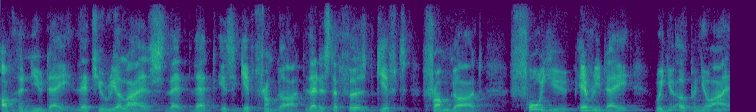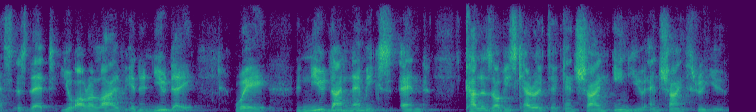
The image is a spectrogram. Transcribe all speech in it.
of the new day, that you realize that that is a gift from God. That is the first gift from God for you every day when you open your eyes, is that you are alive in a new day where new dynamics and colors of His character can shine in you and shine through you.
